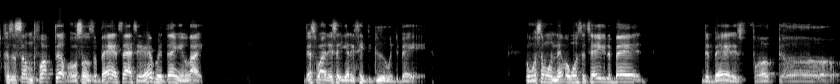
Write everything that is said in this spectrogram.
Because it's something fucked up, or so it's a bad side to everything in life. That's why they say you got to take the good with the bad. But when someone never wants to tell you the bad, the bad is fucked up.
